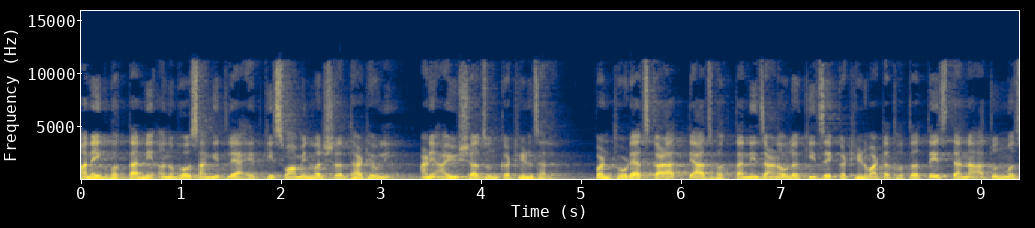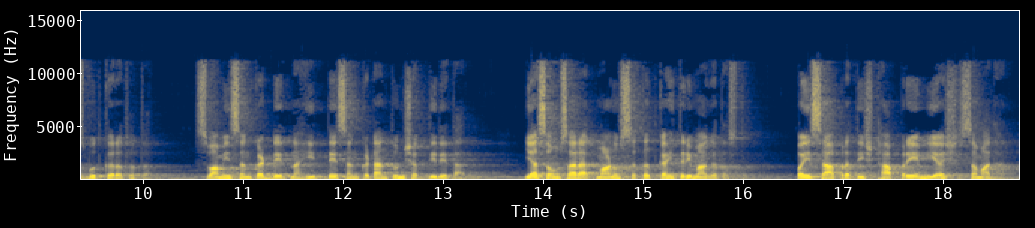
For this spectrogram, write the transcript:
अनेक भक्तांनी अनुभव सांगितले आहेत की स्वामींवर श्रद्धा ठेवली आणि आयुष्य अजून कठीण झालं. पण थोड्याच काळात त्याच भक्तांनी जाणवलं की जे कठीण वाटत होतं तेच त्यांना आतून मजबूत करत होतं. स्वामी संकट देत नाहीत ते संकटांतून शक्ती देतात. या संसारात माणूस सतत काहीतरी मागत असतो. पैसा प्रतिष्ठा प्रेम यश समाधान.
